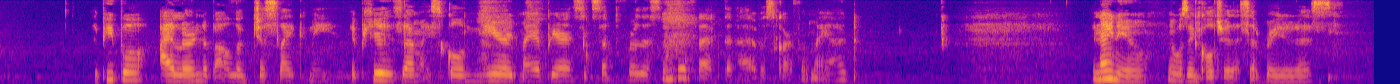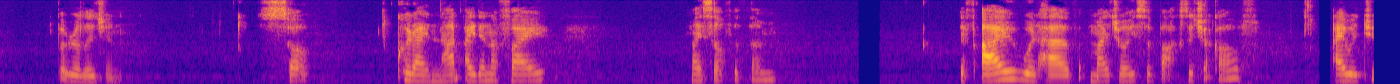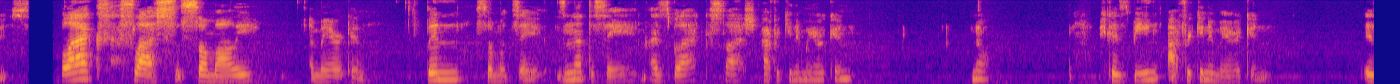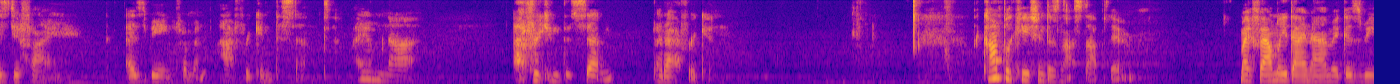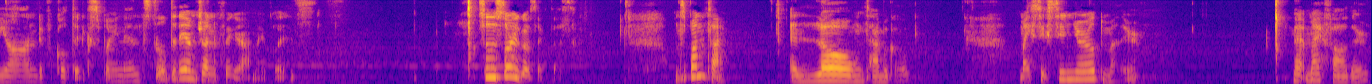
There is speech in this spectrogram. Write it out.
The people I learned about look just like me. It appears that my skull mirrored my appearance except for the simple fact that I have a scarf on my head. And I knew it wasn't culture that separated us, but religion. So, could I not identify myself with them? If I would have my choice of box to check off, I would choose blacks slash Somali American. Then some would say, isn't that the same as black slash African American? No, because being African American is defined as being from an African descent. I am not African descent, but African. The complication does not stop there. My family dynamic is beyond difficult to explain, and still today I'm trying to figure out my place. So the story goes like this Once upon a time, a long time ago, my 16 year old mother met my father,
